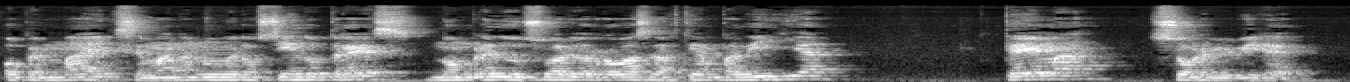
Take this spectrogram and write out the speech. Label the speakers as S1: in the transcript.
S1: Open Mic, semana número 103, nombre de usuario arroba Sebastián Padilla, tema sobreviviré.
